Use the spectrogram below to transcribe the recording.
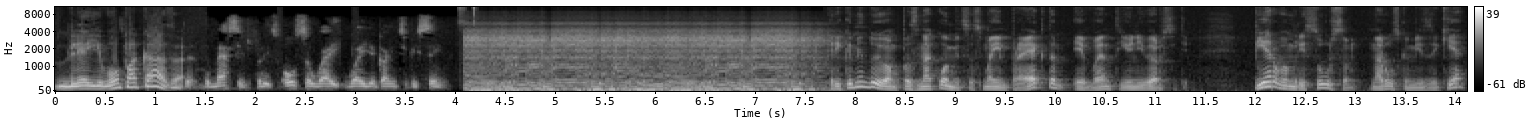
для его показа. Рекомендую вам познакомиться с моим проектом Event University. Первым ресурсом на русском языке,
